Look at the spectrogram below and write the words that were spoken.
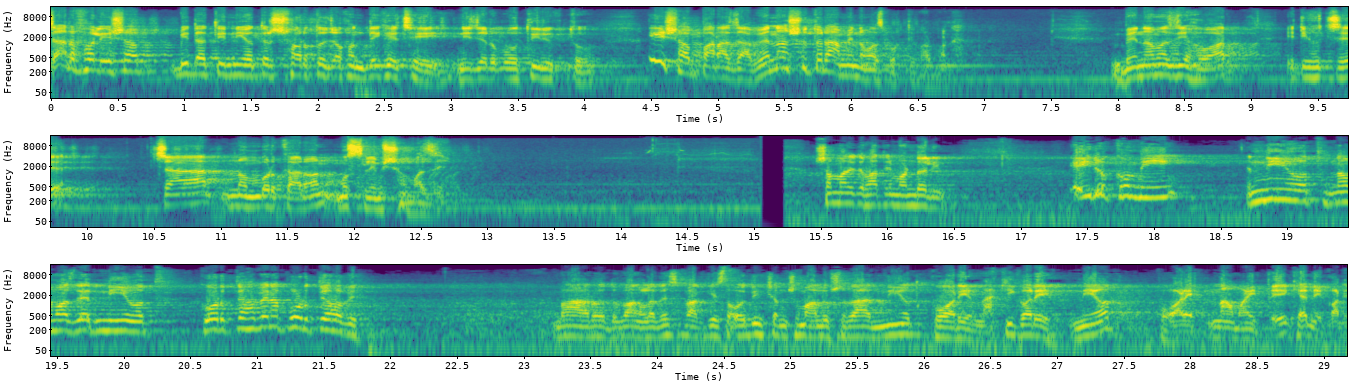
যার ফলে এসব বিদাতি নিয়তের শর্ত যখন দেখেছে নিজের উপর অতিরিক্ত এইসব পারা যাবে না, সুতরাং আমি নামাজ পড়তে পারব না। বেনামাজি হওয়ার এটি হচ্ছে চার নম্বর কারণ মুসলিম সমাজে। সম্মানিত ভাতৃমণ্ডলী এইরকমই নিয়ত, নামাজের নিয়ত করতে হবে না পড়তে হবে? ভারত, বাংলাদেশ, পাকিস্তান, অধিকাংশ মানুষরা নিয়ত করে না। কি করে? নিয়ত করে নামাইতে এখানে করে।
